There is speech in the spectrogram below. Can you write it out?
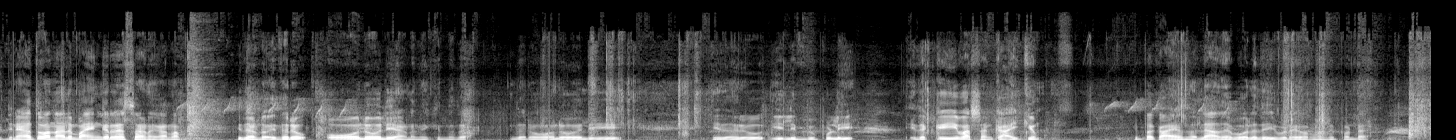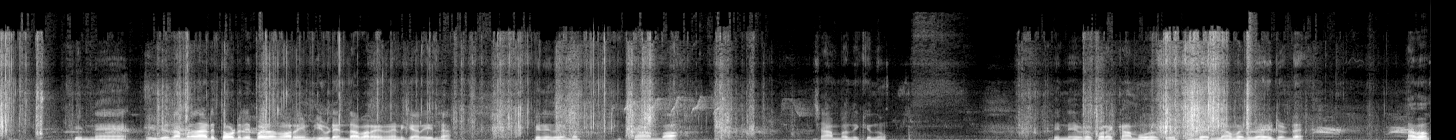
ഇതിനകത്ത് വന്നാലും ഭയങ്കര രസമാണ് കാരണം ഇതുണ്ടോ ഇതൊരു ഓലോലിയാണ് നിൽക്കുന്നത്. ഇതൊരു ഓലോലി ഇതൊരു ഇലിമ്പിപ്പുളി ഇതൊക്കെ ഈ വർഷം കായ്ക്കും. ഇപ്പം കായൊന്നുമില്ല അതേപോലെ ഇത് ഇവിടെ ഒരെണ്ണം നിൽപ്പുണ്ട് പിന്നെ ഇത് നമ്മുടെ നാട്ടിൽ തൊടലിപ്പഴം എന്ന് പറയും. ഇവിടെ എന്താ പറയുന്നത് എനിക്കറിയില്ല. പിന്നെ ഇത് കണ്ടോ? ചാമ്പ. ചാമ്പ നിൽക്കുന്നു പിന്നെ ഇവിടെ കുറേ കമുകൊക്കെ വെച്ചിട്ടുണ്ട്. എല്ലാം വലുതായിട്ടുണ്ട്. അപ്പം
